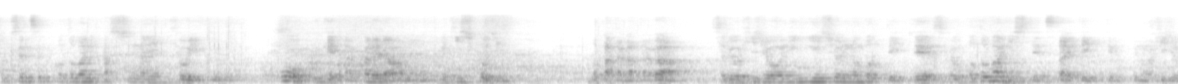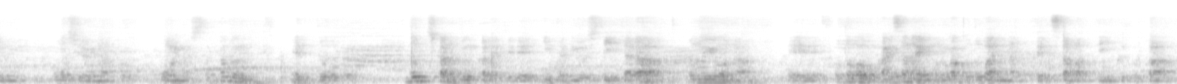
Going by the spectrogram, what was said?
直接言葉に発しない教育を受けた彼らはもうメキシコ人の方々がそれを非常に印象に残っていてそれを言葉にして伝えていってるっていうのは非常に面白いなと思いました。多分、えっと、どっちかの文化だけでインタビューをしていたらこのような、えー、言葉を返さないものが言葉になって伝わっていくとか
